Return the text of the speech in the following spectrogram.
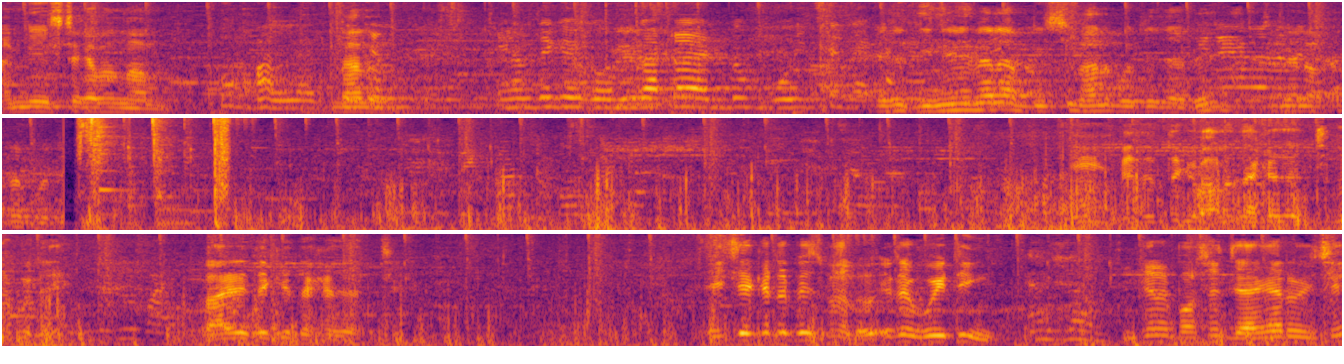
আমি এক্সট্রা কেমন নাম খুব ভালো লাগছে। ভালো। এখান- থেকে গঙ্গাটা একদম বইছে এটা দিনের বেলা বেশি ভালো বোঝা যাবে। রাত্রিবেলা অতটা হুম ভেতর থেকে ভালো দেখা যাচ্ছে না বলে বাইরে থেকে দেখা যাচ্ছে। এই জায়গাটা বেশ ভালো এটা ওয়েটিং এখানে বসার জায়গা রয়েছে।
